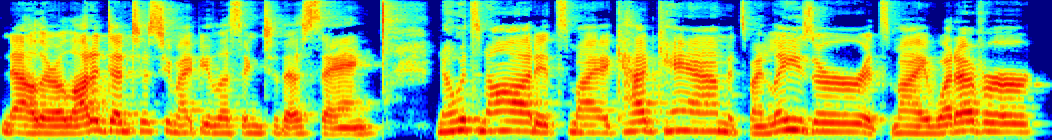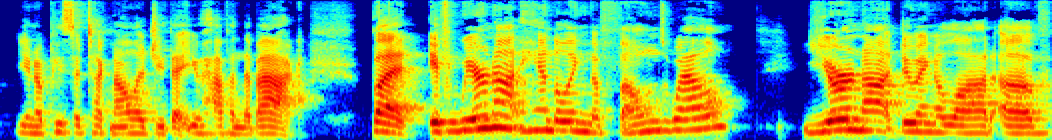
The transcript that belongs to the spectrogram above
Now, there are a lot of dentists who might be listening to this saying, no, it's not. It's my CAD cam, it's my laser, it's my whatever you know piece of technology that you have in the back. But if we're not handling the phones well you're not doing a lot of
